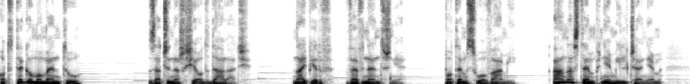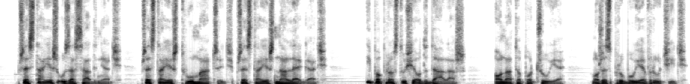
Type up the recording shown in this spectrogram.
Od tego momentu zaczynasz się oddalać. Najpierw wewnętrznie, potem słowami, a następnie milczeniem. Przestajesz uzasadniać, przestajesz tłumaczyć, przestajesz nalegać i po prostu się oddalasz. Ona to poczuje, może spróbuje wrócić,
